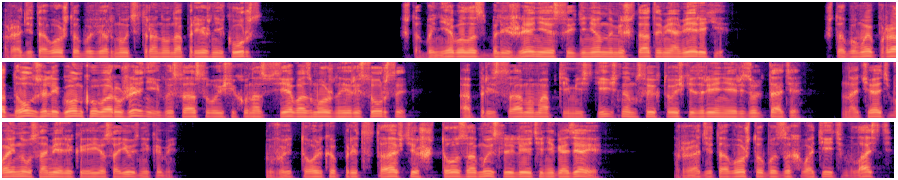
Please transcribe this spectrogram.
Ради того, чтобы вернуть страну на прежний курс? Чтобы не было сближения с Соединенными Штатами Америки? Чтобы мы продолжили гонку вооружений, высасывающих у нас все возможные ресурсы, а при самом оптимистичном с их точки зрения результате начать войну с Америкой и ее союзниками? Вы только представьте, что замыслили эти негодяи. Ради того, чтобы захватить власть,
